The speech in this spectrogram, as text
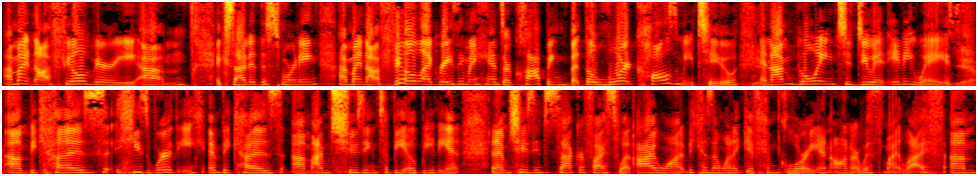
I might not feel very um, excited this morning. I might not feel like raising my hands or clapping, but the Lord calls me to, yeah. and I'm going to do it anyways yeah. um, because He's worthy and because um, I'm choosing to be obedient and I'm choosing to sacrifice what I want because I want to give Him glory and honor with my life. Um,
